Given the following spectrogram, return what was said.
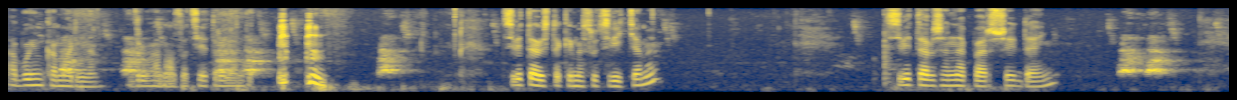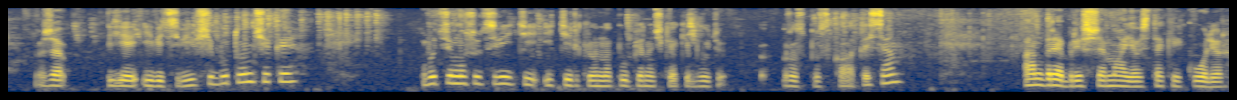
або Інка Маріна, друга назва цієї троянди. Цвіте ось такими суцвіттями. Цвіте вже не перший день. Вже є і відцвівші бутончики в цьому суцвіті, і тільки воно пуп'яночки, які будуть розпускатися. Андре Бріше має ось такий колір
